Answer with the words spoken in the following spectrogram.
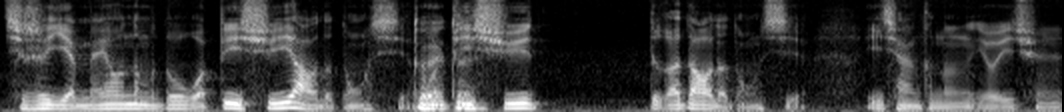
其实也没有那么多我必须要的东西，我必须得到的东西。以前可能有一群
